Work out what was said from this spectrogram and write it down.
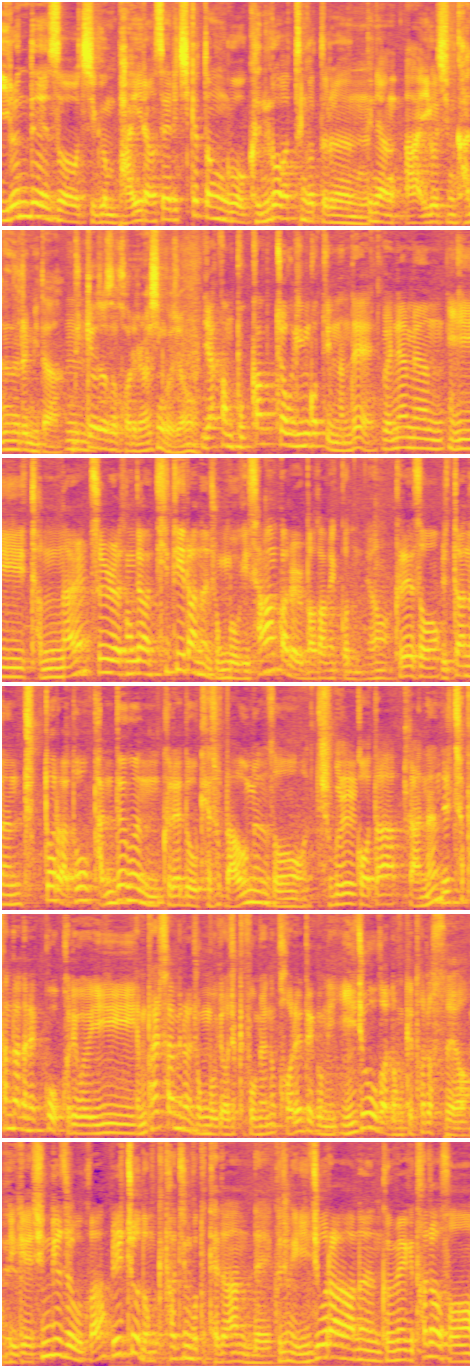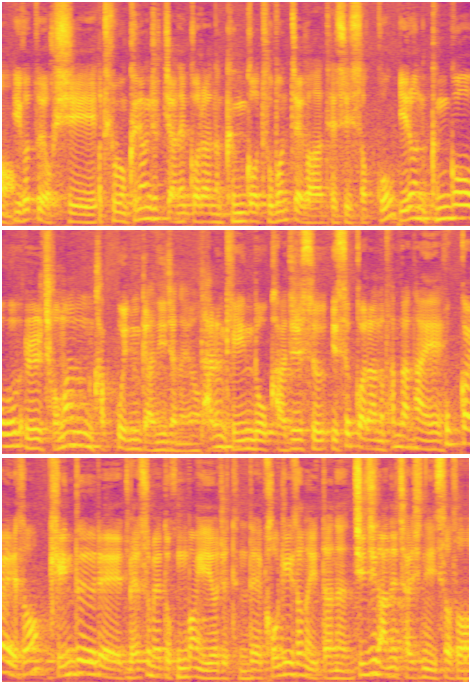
이런 데에서 지금 바이랑 셀이 찍혔던 거 근거 같은 것들은 그냥 아 이거 지금 가는 흐름이다 음. 느껴져서 거래를 하신 거죠? 약간 복합적인 것도 있는데 왜냐면 이 전날 수요일에 상장한 TD라는 종목이 상한가 를 마감했거든요. 그래서 일단은 죽더라도 반등은 그래도 계속 나오면서 죽을 거다라는 1차 판단을 했고 그리고 이 M83이라는 종목이 어저께 보면 거래 대금이 2조가 넘게 터졌어요. 이게 신규주가 1조 넘게 터진 것도 대단한데 그중에 2조라는 금액이 터져서 이것도 역시 어떻게 보면 그냥 죽지 않을 거라는 근거 두 번째가 될 수 있었고 이런 근거를 저만 갖고 있는 게 아니잖아요. 다른 개인도 가질 수 있을 거라는 판단하에 호가에서 개인들의 매수 매도 공방이 이어질 텐데 거기서는 일단은 지진 않을 자신이 있어서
